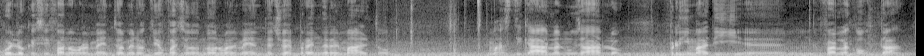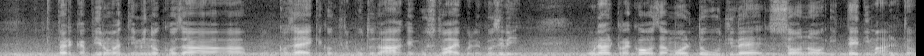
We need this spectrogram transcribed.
quello che si fa normalmente, o almeno che io faccio normalmente, cioè prendere il malto masticarlo, annusarlo prima di eh, farla cotta per capire un attimino cosa, cos'è, che contributo dà, che gusto ha e quelle cose lì. Un'altra cosa molto utile sono i tè di malto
